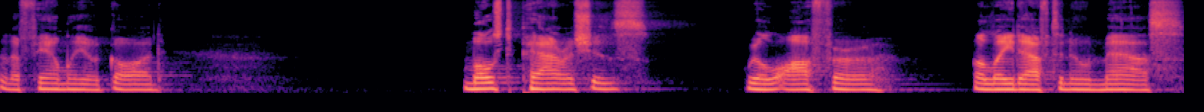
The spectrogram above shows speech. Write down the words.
and a family of God. Most parishes will offer a late afternoon Mass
